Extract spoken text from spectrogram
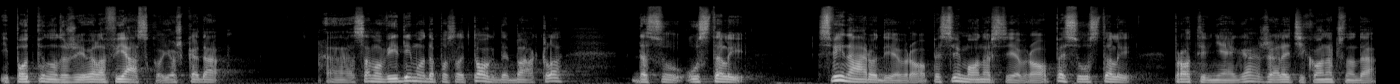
i potpuno doživjela fijasko. Još kada a, samo vidimo da posle tog debakla da su ustali svi narodi Evrope, svi monarsi Evrope su ustali protiv njega, želeći konačno da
